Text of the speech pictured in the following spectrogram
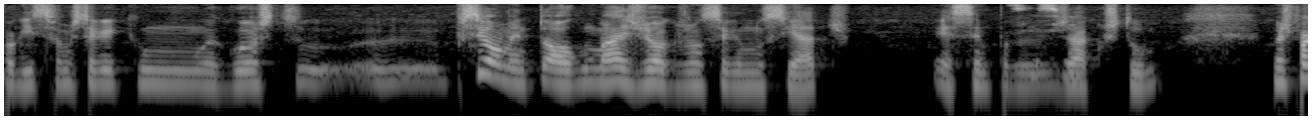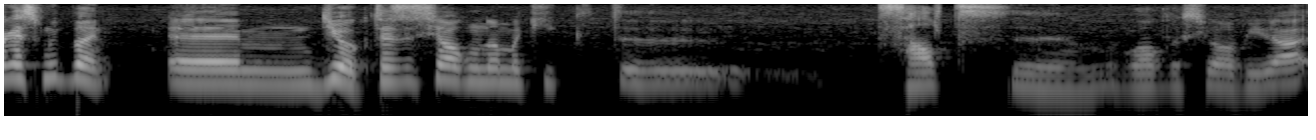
por isso vamos ter aqui um agosto. eh, possivelmente alguns mais jogos vão ser anunciados. É sempre Sim, sim. já costume. Mas parece muito bem. Ehm, Diogo, tens assim algum nome aqui que te, te salte eh, logo assim ao ouvido? Ah,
